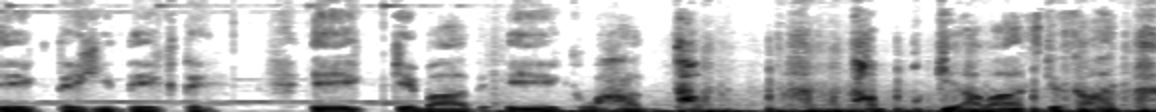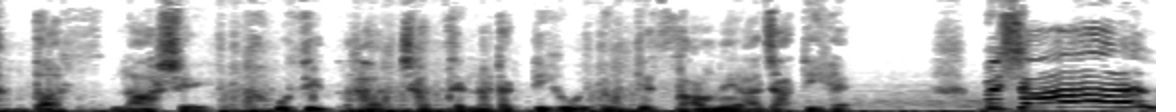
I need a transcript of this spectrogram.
देखते ही देखते, एक के बाद एक वहाँ धप धप की आवाज़ के साथ दस लाशें उसी तरह छत से लटकती हुई उनके सामने आ जाती है। विशाल!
